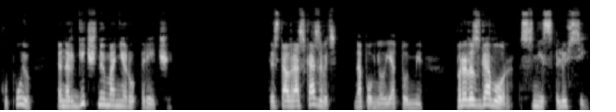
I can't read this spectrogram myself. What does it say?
купую, энергичную манеру речи. — Ты стал рассказывать, — напомнил я Томми, — про разговор с мисс Люси.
